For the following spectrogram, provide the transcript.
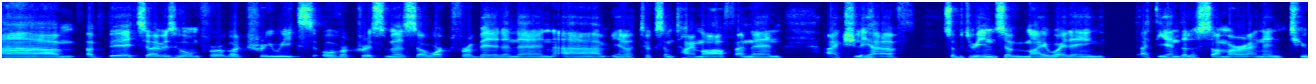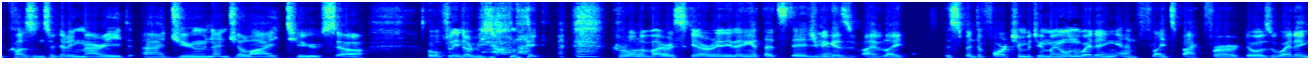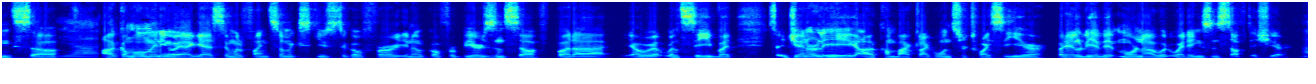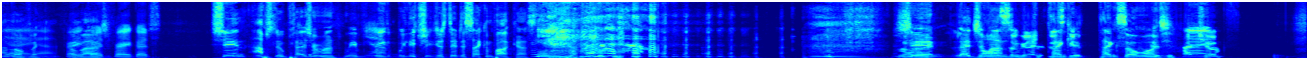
Um, a bit. So I was home for about three weeks over Christmas. I worked for a bit and then, um, you know, took some time off. And then I actually have, so between so my wedding at the end of the summer and then two cousins are getting married uh, June and July too. So hopefully there'll be no like coronavirus scare or anything at that stage Yeah. because I've like spent a fortune between my own wedding and flights back for those weddings. So Yeah. I'll come home anyway, I guess, and we'll find some excuse to go for you know go for beers and stuff. But uh, yeah, we'll, we'll see. But so generally, I'll come back like once or twice a year. But it'll be a bit more now with weddings and stuff this year. Ah, yeah, lovely. Yeah, Not very bad. good, very good. Shane, absolute pleasure, man. We've Yeah. we, we literally just did a second podcast. Shane, legend, Awesome, man. guys. Thank you. Thanks so much. Thanks.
